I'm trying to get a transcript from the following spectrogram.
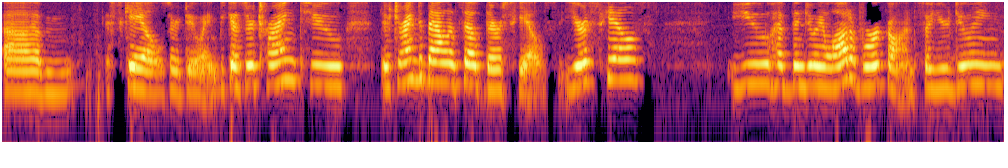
um, scales are doing because they're trying to they're trying to balance out their scales. Your scales you have been doing a lot of work on, so you're doing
